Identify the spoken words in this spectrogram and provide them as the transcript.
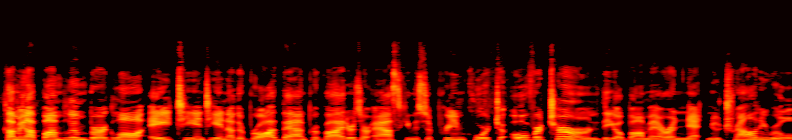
Coming up on Bloomberg Law, AT&T and other broadband providers are asking the Supreme Court to overturn the Obama-era net neutrality rule.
